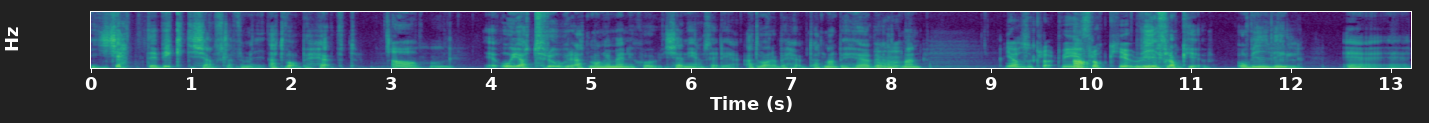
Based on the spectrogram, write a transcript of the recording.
jätteviktig känsla för mig, att vara behövd. Ja. Mm. Och jag tror att många människor känner igen sig i det, att vara behövd. Att man behöver, att man... ja såklart. Vi är ju Ja, flockdjur. Vi är liksom. flockdjur. Och vi vill, eh,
